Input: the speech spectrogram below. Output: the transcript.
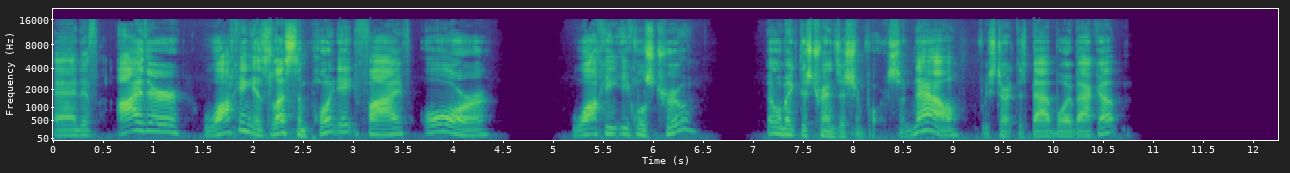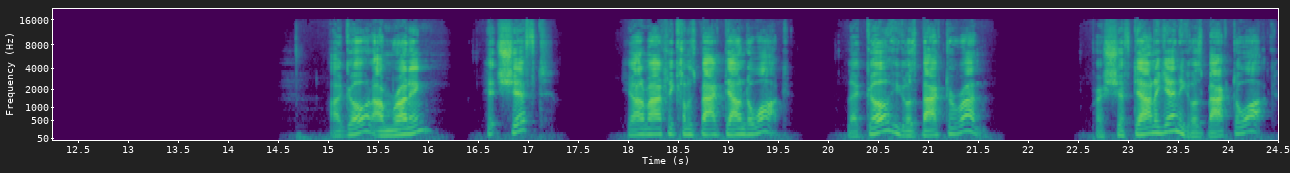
And if either walking is less than 0.85 or walking equals true, it'll make this transition for us. So now, if we start this bad boy back up, I go and I'm running, hit shift, he automatically comes back down to walk. Let go, he goes back to run. Press shift down again, he goes back to walk.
